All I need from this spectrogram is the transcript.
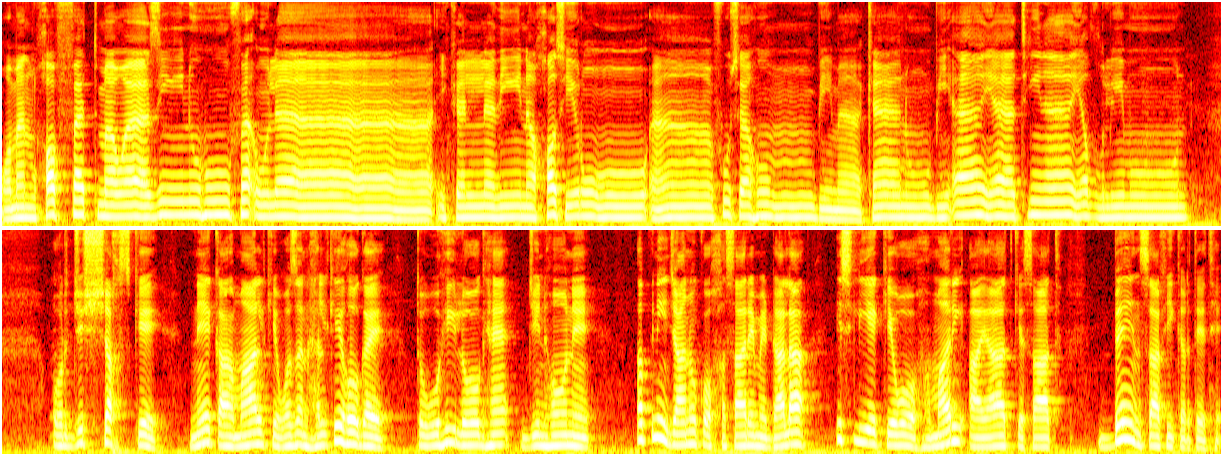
ومن خفت موازينه فأولئك الذين خسروا أنفسهم بما كانوا بآياتنا يظلمون۔ اور جس شخص کے نیک اعمال کے وزن ہلکے ہو گئے، تو وہی لوگ ہیں جنہوں نے اپنی جانوں کو خسارے میں ڈالا، اس لیے کہ وہ ہماری آیات کے ساتھ بے انصافی کرتے تھے۔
